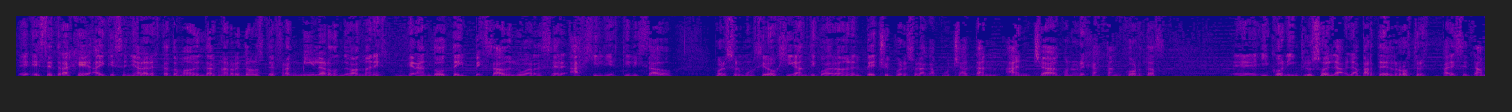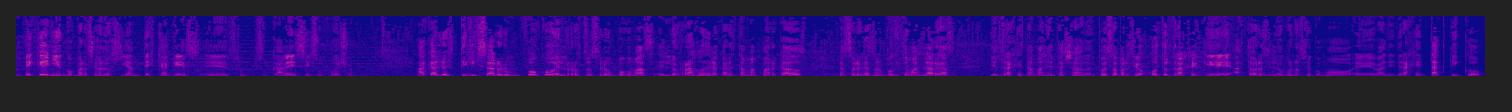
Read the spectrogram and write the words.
Eh, ese traje, hay que señalar, está tomado del Dark Knight Returns de Frank Miller, donde Batman es grandote y pesado en lugar de ser ágil y estilizado. Por eso el murciélago gigante y cuadrado en el pecho y por eso la capucha tan ancha, con orejas tan cortas. Eh, y con incluso la, parte del rostro parece tan pequeña en comparación a lo gigantesca que es eh, su, cabeza y su cuello. Acá lo estilizaron un poco, el rostro se lo un poco más, eh, los rasgos de la cara están más marcados, las orejas son un poquito más largas y el traje está más detallado. Después apareció otro traje que hasta ahora se lo conoce como eh, batitraje táctico,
